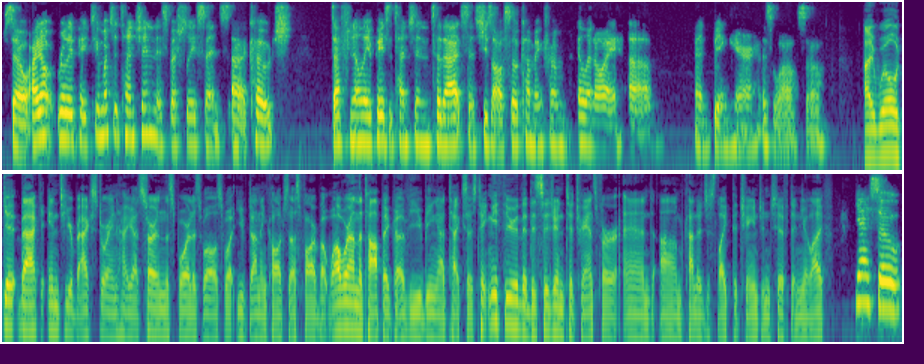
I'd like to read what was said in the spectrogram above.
so i don't really pay too much attention especially since uh, coach definitely pays attention to that since she's also coming from Illinois um, and being here as well. So I will get back into your backstory and how you got started in the sport as well as what you've done in college thus far. But while we're on the topic of you being at Texas, take me through the decision to transfer and um, kind of just like the change and shift in your life. Yeah. So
